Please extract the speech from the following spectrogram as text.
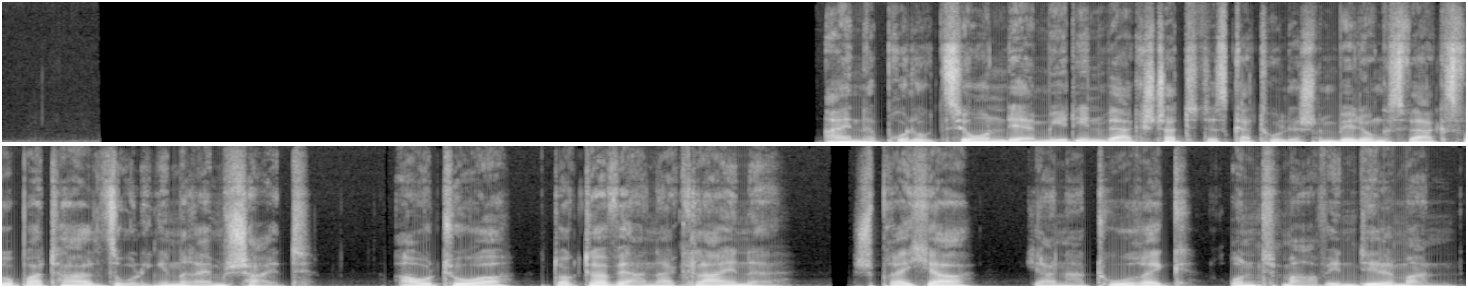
Eine Produktion der Medienwerkstatt des katholischen Bildungswerks Wuppertal Solingen-Remscheid. Autor Dr. Werner Kleine. Sprecher Jana Turek und Marvin Dillmann.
